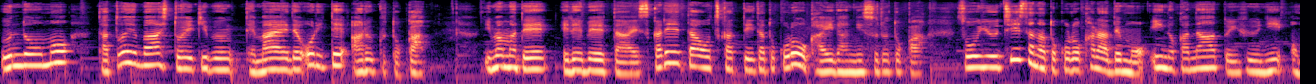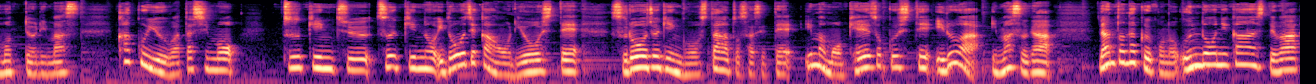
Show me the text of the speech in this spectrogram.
運動も例えば一駅分手前で降りて歩くとか今までエレベーターエスカレーターを使っていたところを階段にするとかそういう小さなところからでもいいのかなというふうに思っております。かくいう私も通勤中通勤の移動時間を利用してスロージョギングをスタートさせて今も継続しているはいますがなんとなくこの運動に関しては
